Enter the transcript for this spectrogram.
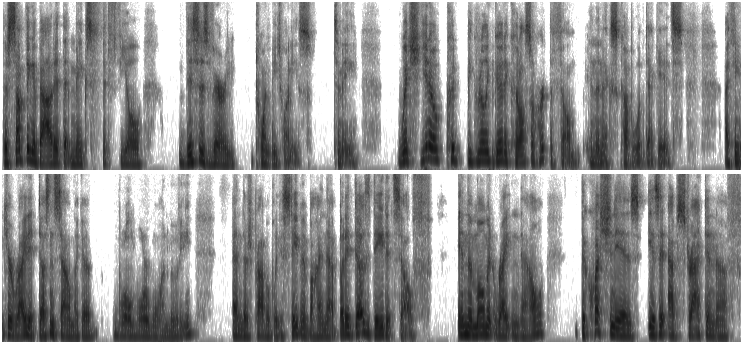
There's something about it that makes it feel this is very 2020s to me, which, you know, could be really good. It could also hurt the film in the next couple of decades. I think you're right. It doesn't sound like a World War One movie, and there's probably a statement behind that, but it does date itself in the moment right now. The question is, is it abstract enough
